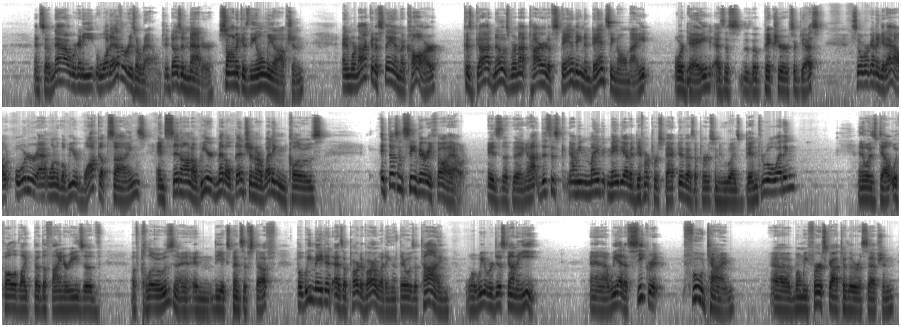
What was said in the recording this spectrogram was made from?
And so now we're going to eat whatever is around. It doesn't matter. Sonic is the only option. And we're not going to stay in the car because God knows we're not tired of standing and dancing all night or day, as this the, the picture suggests. So we're going to get out, order at one of the weird walk up signs, and sit on a weird metal bench in our wedding clothes. It doesn't seem very thought out is the thing. And I, this is, I mean, maybe maybe I have a different perspective as a person who has been through a wedding and it was dealt with all of like the, the fineries of of clothes and, and the expensive stuff. But we made it as a part of our wedding that there was a time where we were just gonna eat, and uh, we had a secret food time uh, when we first got to the reception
